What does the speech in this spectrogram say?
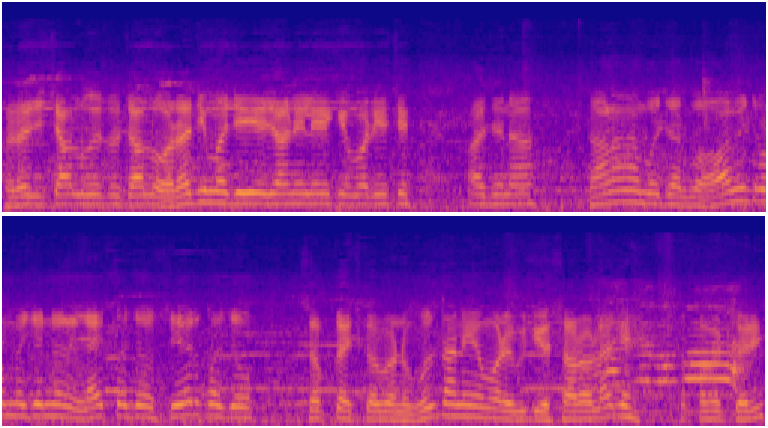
હરાજી ચાલુ હોય તો ચાલો હરાજીમાં જઈએ, જાણી લઈએ કે વારીએ છે આજના ધાણાના બજાર ભાવ. આ મિત્રો મેં ચેનલને લાઈક કરજો શેર કરજો સબસ્ક્રાઈબ કરવાનું ભૂલતા નહીં. અમારો વીડિયો સારો લાગે તો કમેન્ટ કરી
